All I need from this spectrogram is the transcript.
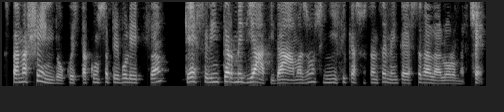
sta nascendo questa consapevolezza che essere intermediati da Amazon significa sostanzialmente essere alla loro mercé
